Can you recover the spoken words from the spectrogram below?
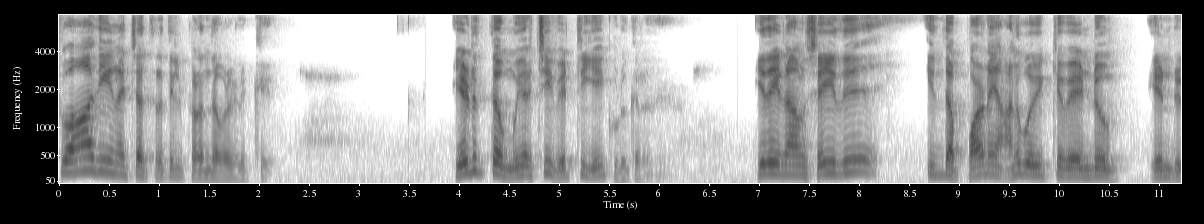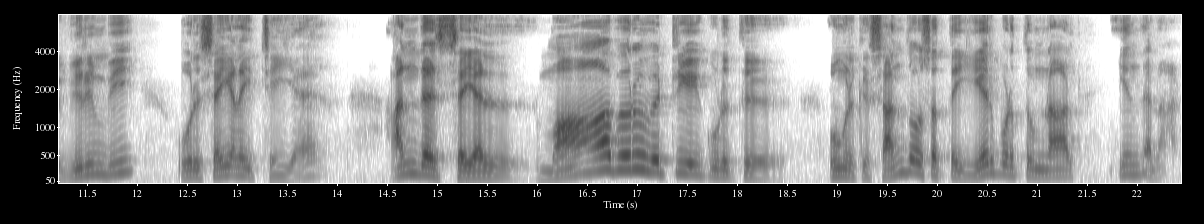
சுவாதி நட்சத்திரத்தில் பிறந்தவர்களுக்கு எடுத்த முயற்சி வெற்றியை கொடுக்கிறது. இதை நாம் செய்து இந்த பலனை அனுபவிக்க வேண்டும் என்று விரும்பி ஒரு செயலை செய்ய அந்த செயல் மாபெரும் வெற்றியை கொடுத்து உங்களுக்கு சந்தோஷத்தை ஏற்படுத்தும் நாள் இந்த நாள்.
